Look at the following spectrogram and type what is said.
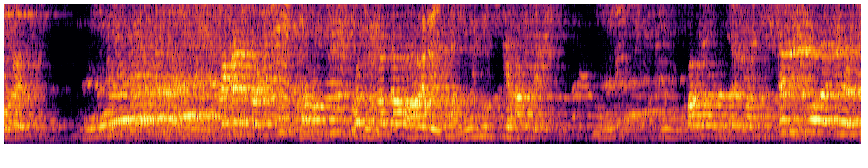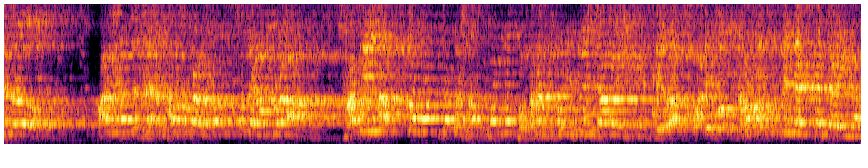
করেন। আমরা স্বাধীন প্রধানমন্ত্রী চাই নিরক্ষরী মুখ্যমন্ত্রী দেখতে চাই না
